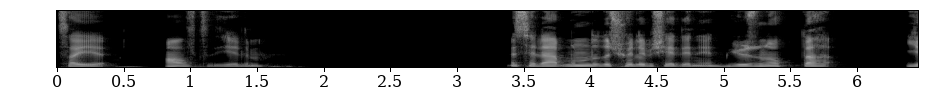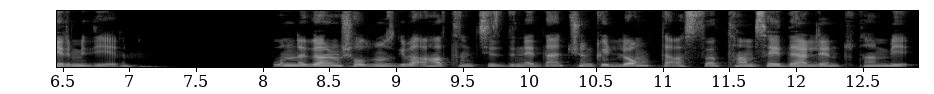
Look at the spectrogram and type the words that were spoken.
Sayı 6 diyelim. Mesela bunda da şöyle bir şey deneyelim. 100.20 diyelim. Bunu da görmüş olduğunuz gibi altını çizdi. Neden? Çünkü long da aslında tam sayı değerlerini tutan bir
